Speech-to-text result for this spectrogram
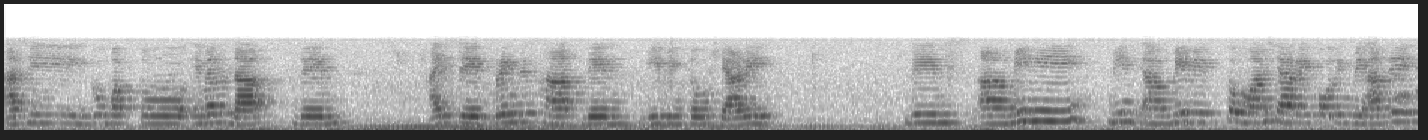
uh, she go back to Imelda. Then I said, bring this hat. Then giving to Sherry. Then uh, many, many uh, maybe two months Sherry calling me, Ate,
